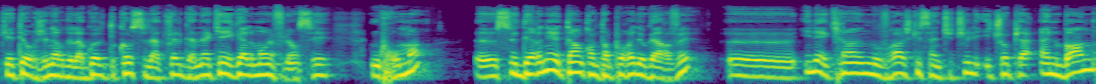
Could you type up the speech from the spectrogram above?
qui était originaire de la Gold Coast, l'actuel Ghana, qui a également influencé Nkrumah. Ce dernier étant contemporain de Garvey, euh, il a écrit un ouvrage qui s'intitule Ethiopia Unbound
